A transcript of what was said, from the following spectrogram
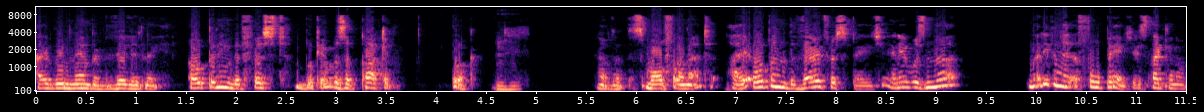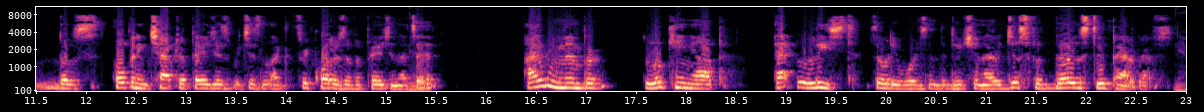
I remember vividly opening the first book. It was a pocket book, Mhm. The, the small format. I opened the very first page and it was not, not even a full page. It's like, you know, those opening chapter pages, which is like three quarters of a page and that's Yeah. it. I remember looking up at least 30 words in the dictionary just for those two paragraphs. Yeah.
